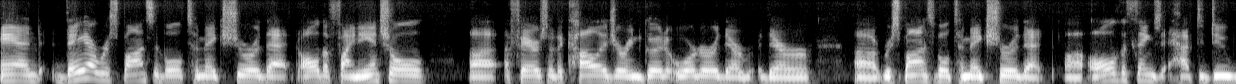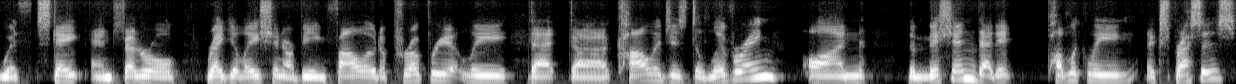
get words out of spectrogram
And they are responsible to make sure that all the financial uh, affairs of the college are in good order. They're they're uh, responsible to make sure that uh, all the things that have to do with state and federal regulation are being followed appropriately. That uh, college is delivering on the mission that it publicly expresses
